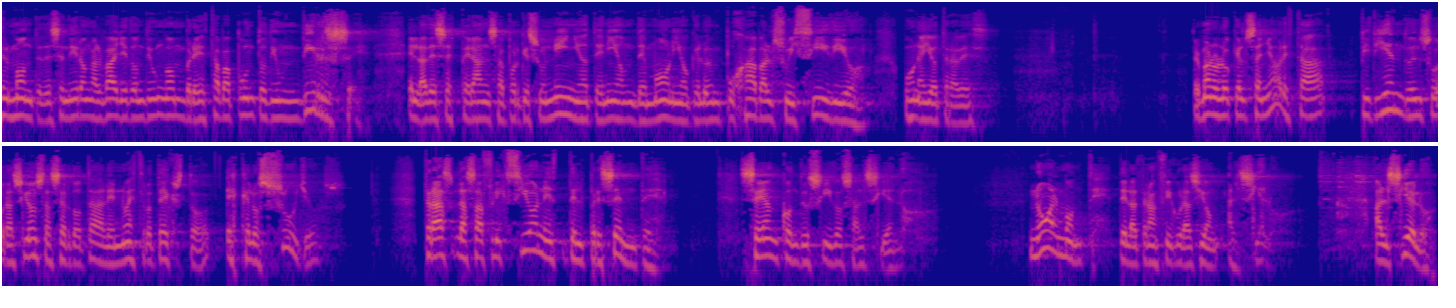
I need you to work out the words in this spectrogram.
del monte, descendieron al valle donde un hombre estaba a punto de hundirse en la desesperanza porque su niño tenía un demonio que lo empujaba al suicidio una y otra vez. Hermano, lo que el Señor está pidiendo en su oración sacerdotal, en nuestro texto, es que los suyos, tras las aflicciones del presente, sean conducidos al cielo. No al monte de la transfiguración, al cielo al cielo,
